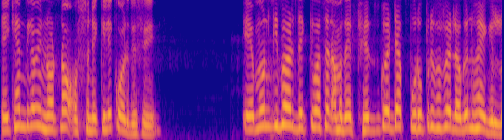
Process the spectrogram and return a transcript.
এখান থেকে আমি নট নাও অপশনে ক্লিক করে দিচ্ছি। এমনকি ভার্স দেখতে পাচ্ছেন, আমাদের ফেসবুক আইডা পুরোপুরিভাবে লগ হয়ে গেল।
